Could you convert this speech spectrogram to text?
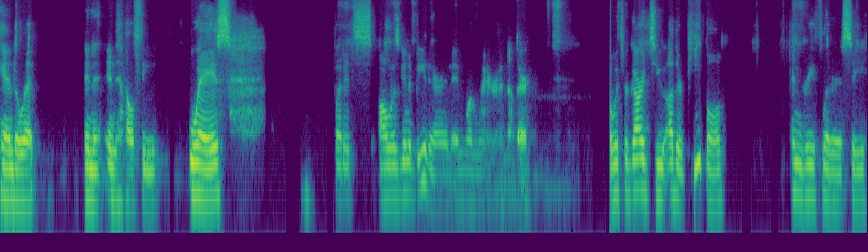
handle it in, in healthy ways but it's always going to be there in, in one way or another. With regard to other people and grief literacy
